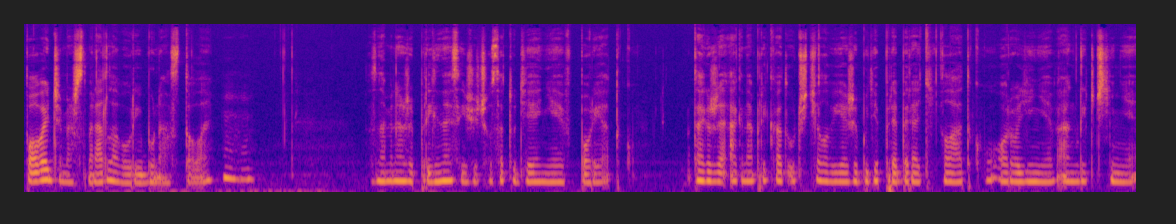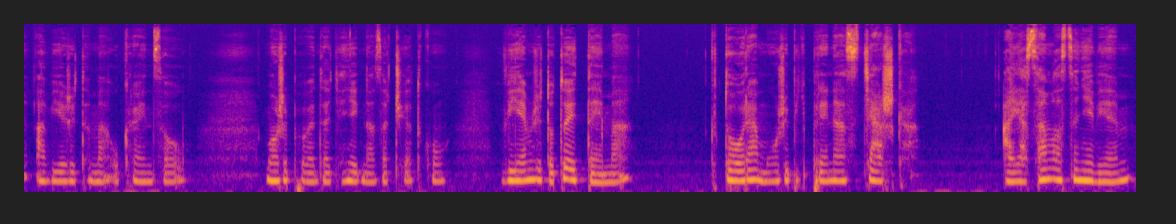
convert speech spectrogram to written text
povedz, že máš smradlavú rybu na stole. Mm-hmm. To znamená, že priznaj si, že čo sa tu deje nie je v poriadku. Takže ak napríklad učiteľ vie, že bude preberať látku o rodine v angličtine a vie, že tam má Ukrajincov, môže povedať hneď na začiatku, viem, že toto je téma, ktorá môže byť pre nás ťažká. A ja sám vlastne neviem,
